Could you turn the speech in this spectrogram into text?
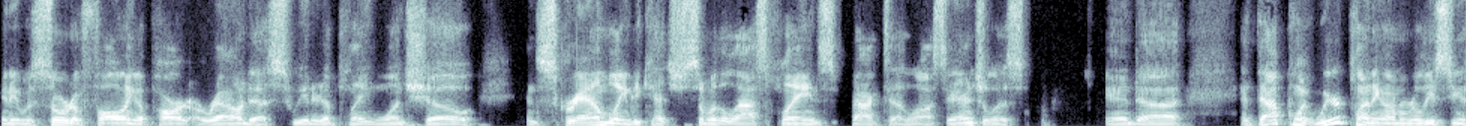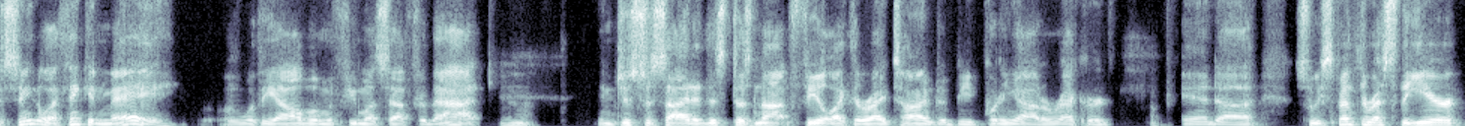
and it was sort of falling apart around us. We ended up playing one show and scrambling to catch some of the last planes back to Los Angeles. And uh, at that point, we were planning on releasing a single, I think in May, with the album a few months after that. Yeah. And just decided this does not feel like the right time to be putting out a record. And uh, so we spent the rest of the year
